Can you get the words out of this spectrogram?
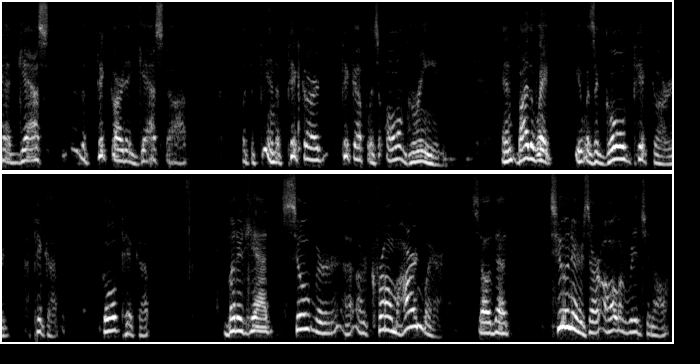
had gas, the pickguard had gassed off, but the and the pick guard pickup was all green. And by the way, it was a gold pick guard, a pickup, gold pickup, but it had silver uh, or chrome hardware. So the tuners are all original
